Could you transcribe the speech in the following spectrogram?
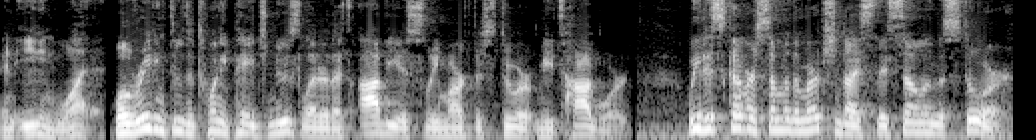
And eating what? Well, reading through the 20 page newsletter, that's obviously Martha Stewart meets Hogwarts. We discover some of the merchandise they sell in the store.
